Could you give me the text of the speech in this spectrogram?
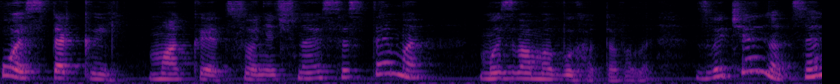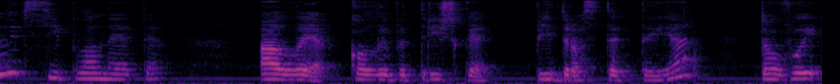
Ось такий макет сонячної системи ми з вами виготовили. Звичайно, це не всі планети. Але коли ви трішки підростете, то ви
